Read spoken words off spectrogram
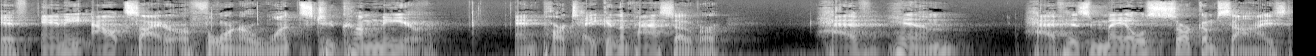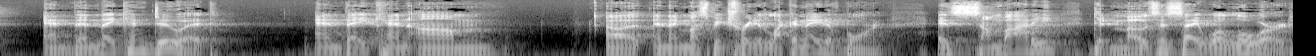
"If any outsider or foreigner wants to come near and partake in the Passover, have him have his males circumcised, and then they can do it, and they can um, uh, and they must be treated like a native born." Is somebody did Moses say, "Well, Lord"?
